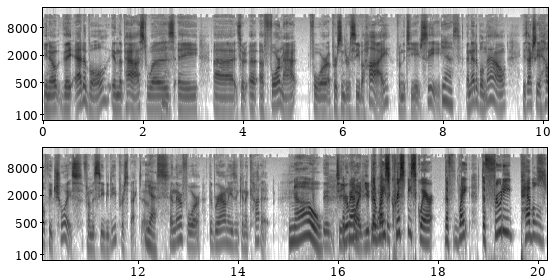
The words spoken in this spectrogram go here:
you know the edible in the past was a uh, sort of a, a format for a person to receive a high from the thc Yes. an edible now is actually a healthy choice from a cbd perspective Yes. and therefore the brownie isn't going to cut it No. Uh, to your point, you the Rice the- Krispie Square, the right, the fruity Pebbles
